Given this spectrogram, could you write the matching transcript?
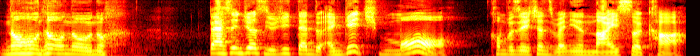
no, no, no, no. Passengers usually tend to engage more conversations when in a nicer car.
